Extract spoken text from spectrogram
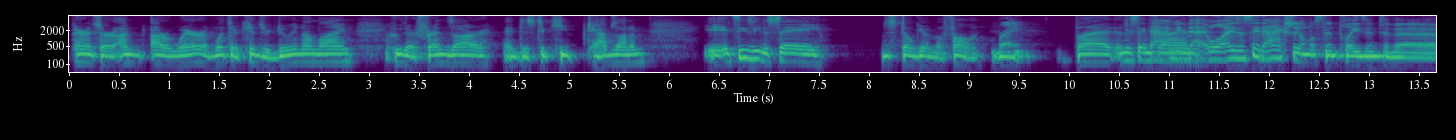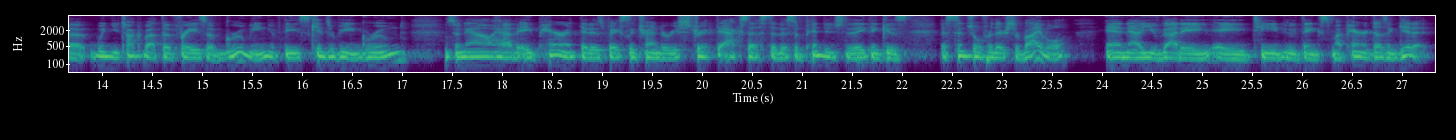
parents are, un, are aware of what their kids are doing online, who their friends are, and just to keep tabs on them. It's easy to say, just don't give them a phone. Right. But at the same that, time, I mean, that, well, as I say, that actually almost then plays into the when you talk about the phrase of grooming. If these kids are being groomed, so now have a parent that is basically trying to restrict access to this appendage that they think is essential for their survival, and now you've got a a teen who thinks my parent doesn't get it.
